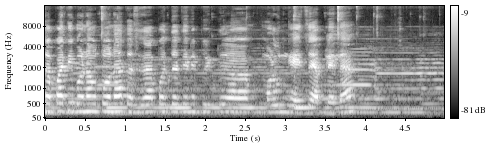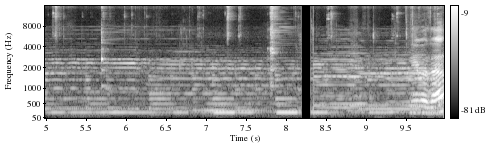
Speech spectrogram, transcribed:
चपाती बनवतो ना तशा पद्धतीने पीठ मळून घ्यायचं आहे आपल्याला. हे बघा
